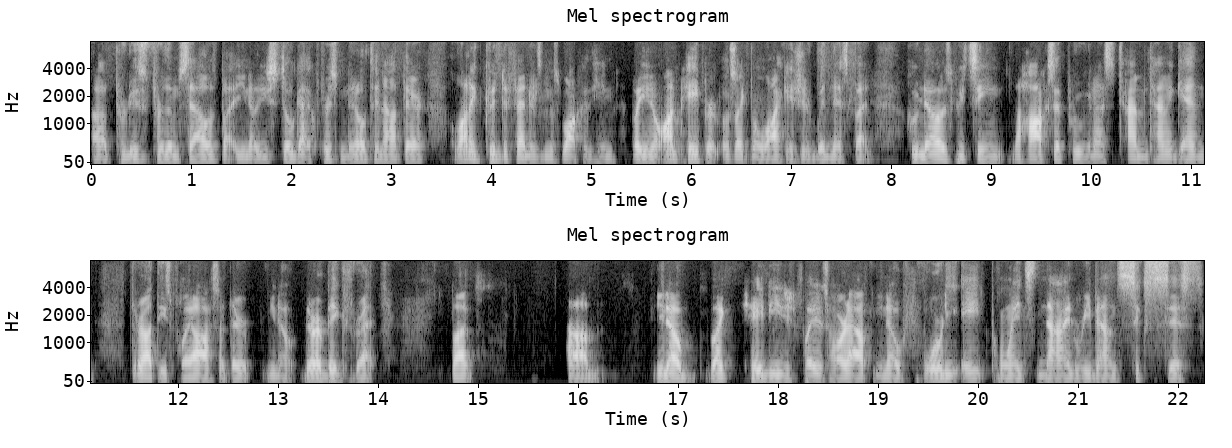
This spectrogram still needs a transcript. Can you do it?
uh, produce for themselves. But you know, you still got Khris Middleton out there. A lot of good defenders in this Walker team. But you know, on paper, it looks like Milwaukee should win this. But who knows? We've seen the Hawks have proven us time and time again throughout these playoffs that they're you know they're a big threat. But um, you know, like KD just played his heart out. You know, 48 points, nine rebounds, six assists.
